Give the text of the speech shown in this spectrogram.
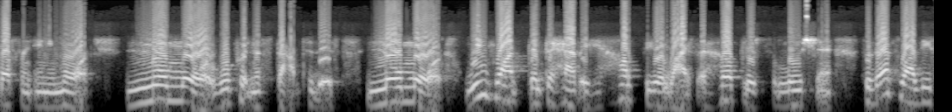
suffering anymore. No more. We're putting a stop to this. No more. We want them to have a healthier life, a healthier solution. So that's why these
